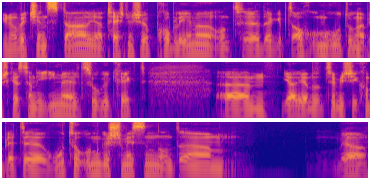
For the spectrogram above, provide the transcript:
Die Norwegian Star, ja, technische Probleme und äh, da gibt es auch Umroutung, habe ich gestern eine E-Mail zugekriegt. Ähm, ja, die haben so ziemlich die komplette Route umgeschmissen und ähm, ja,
